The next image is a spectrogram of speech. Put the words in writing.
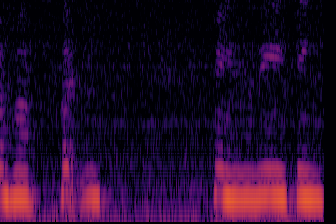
Mm-hmm. I'm putting anything.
